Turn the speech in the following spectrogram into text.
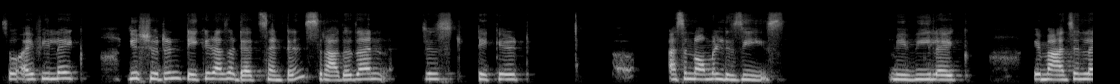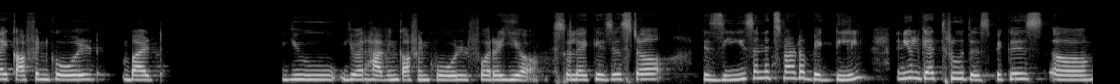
so i feel like you shouldn't take it as a death sentence rather than just take it uh, as a normal disease. Maybe like imagine like cough and cold but you you are having cough and cold for a year. So like it's just a disease and it's not a big deal. And you'll get through this because uh,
